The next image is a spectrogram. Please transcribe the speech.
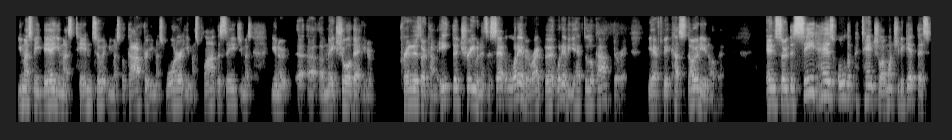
You must be there. You must tend to it. You must look after it. You must water it. You must plant the seeds. You must, you know, uh, uh, uh make sure that, you know, predators don't come eat the tree when it's a sapling, whatever, right? Bird, whatever. You have to look after it. You have to be a custodian of it. And so the seed has all the potential. I want you to get this.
